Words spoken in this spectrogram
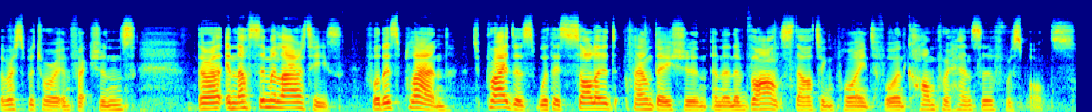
respiratory infections, there are enough similarities for this plan to provide us with a solid foundation and an advanced starting point for a comprehensive response.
